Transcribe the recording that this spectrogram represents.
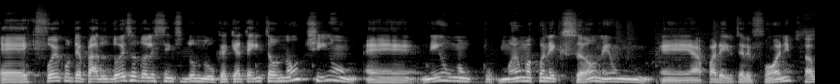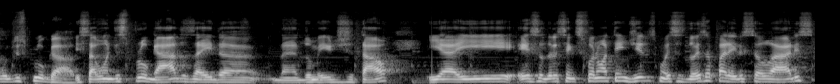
é, que foi contemplado dois adolescentes do NUCA que até então não tinham é, nenhuma uma conexão, nenhum é, aparelho telefone. Estavam desplugados. Estavam desplugados aí da, da, do meio digital. E aí esses adolescentes foram atendidos com esses dois aparelhos celulares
